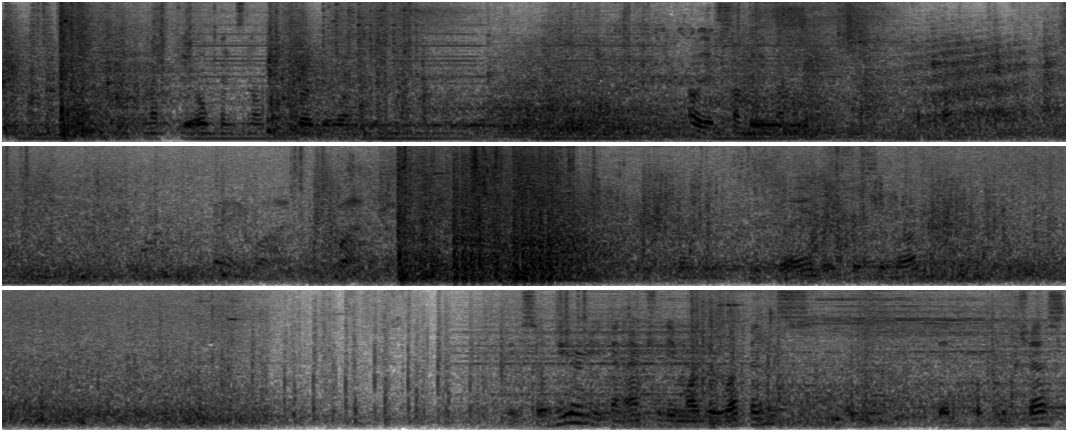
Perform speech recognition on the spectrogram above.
Automatically opens no anything. Oh, there's somebody coming. Come. Don't need to try, that's just a bug. Okay, so here you can actually mod your weapons. Couple of chests.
